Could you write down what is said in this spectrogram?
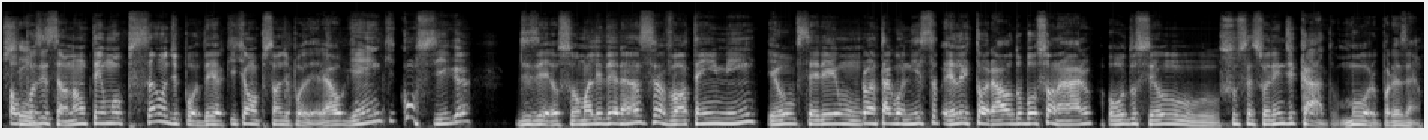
Sim. oposição, não tem uma opção de poder, o que que é uma opção de poder? É alguém que consiga dizer, eu sou uma liderança, votem em mim, eu serei um antagonista eleitoral do Bolsonaro ou do seu sucessor indicado, Moro, por exemplo.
